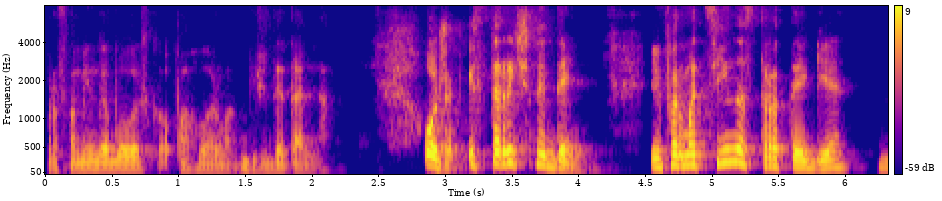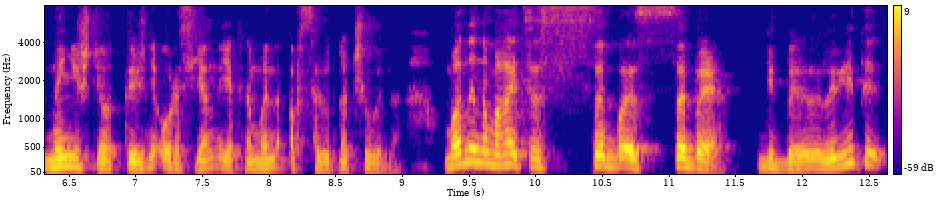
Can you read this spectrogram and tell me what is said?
Про фламінго обов'язково поговоримо більш детально. Отже, історичний день. Інформаційна стратегія нинішнього тижня у росіян, як на мене, абсолютно очевидна. Вони намагаються себе, себе відбелити,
